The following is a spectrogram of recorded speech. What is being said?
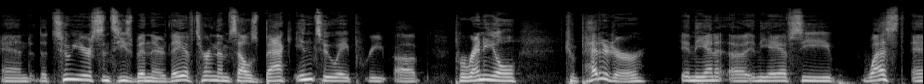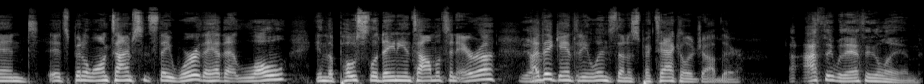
And the two years since he's been there, they have turned themselves back into a pre, uh, perennial competitor in the uh, in the AFC West, and it's been a long time since they were. They had that lull in the post LaDainian Tomlinson era. I think Anthony Lynn's done a spectacular job there. I- I think with Anthony Lynn,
